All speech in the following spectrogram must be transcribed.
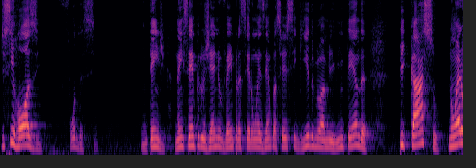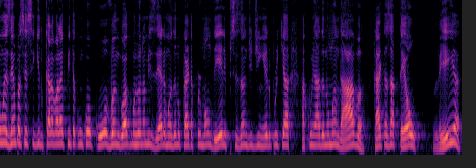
de cirrose. Foda-se. Entende? Nem sempre o gênio vem para ser um exemplo a ser seguido, meu amigo. Entenda. Picasso não era um exemplo a ser seguido. O cara vai lá e pinta com cocô. Van Gogh morreu na miséria, mandando carta por mão dele, precisando de dinheiro porque a, a cunhada não mandava. Cartas a Tel. Leia.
